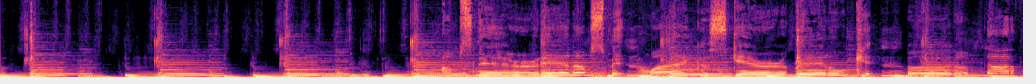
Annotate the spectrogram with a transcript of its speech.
like a scared little kitten, but I'm not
